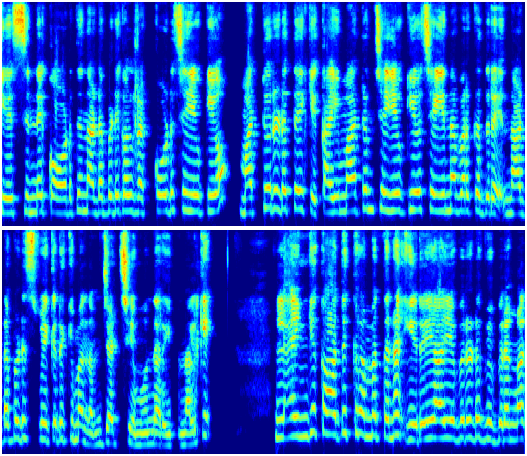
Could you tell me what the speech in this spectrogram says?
കേസിന്റെ കോടതി നടപടികൾ റെക്കോർഡ് ചെയ്യുകയോ മറ്റൊരിടത്തേക്ക് കൈമാറ്റം ചെയ്യുകയോ ചെയ്യുന്നവർക്കെതിരെ നടപടി സ്വീകരിക്കുമെന്നും ജഡ്ജി മുന്നറിയിപ്പ് നൽകി. ലൈംഗികാതിക്രമത്തിന് ഇരയായവരുടെ വിവരങ്ങൾ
